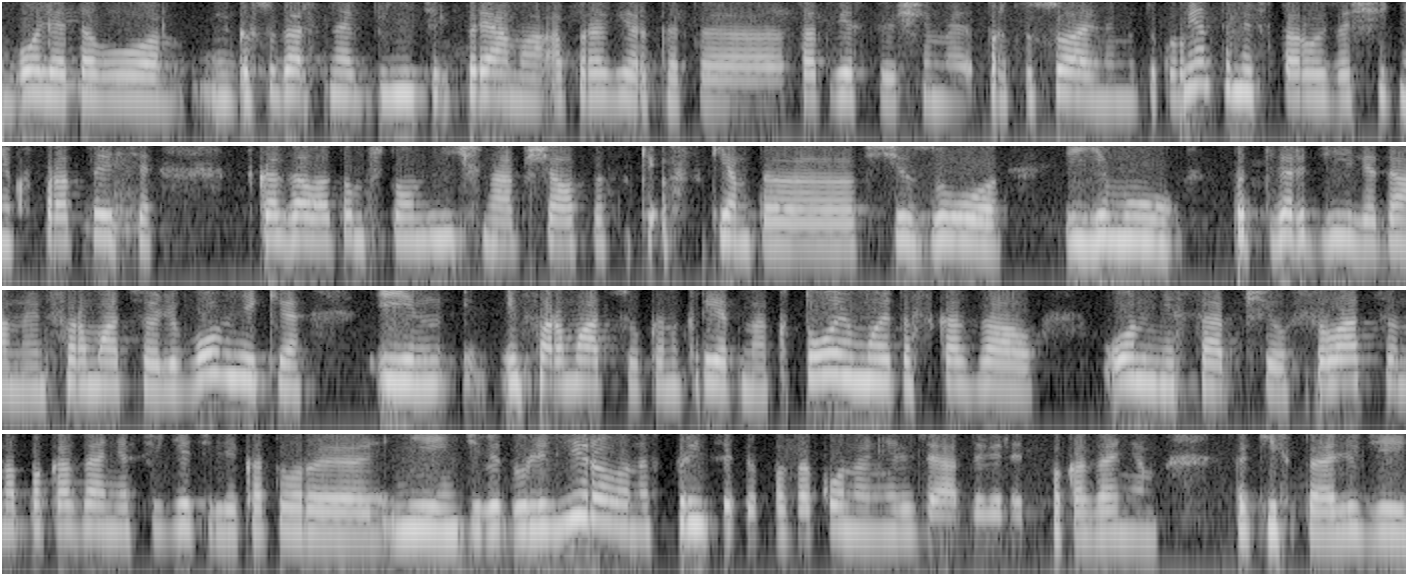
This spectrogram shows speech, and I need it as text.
Более того, государственный обвинитель прямо опроверг это соответствующими процессуальными документами. Второй защитник в процессе сказал о том, что он лично общался с кем-то в СИЗО, и ему подтвердили данную информацию о любовнике и информацию конкретно, кто ему это сказал, он не сообщил. Ссылаться на показания свидетелей, которые не индивидуализированы, в принципе, по закону нельзя доверять показаниям каких-то людей.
